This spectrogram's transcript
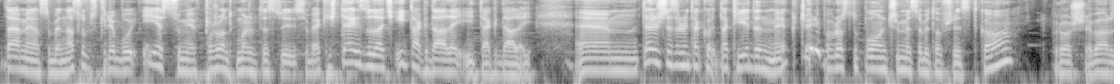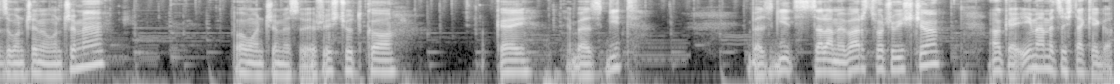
damy ją sobie na subskrybuj i jest w sumie w porządku, możemy też sobie- jakiś tekst dodać i tak dalej, i tak dalej. Em, to jeszcze zrobimy tak, taki jeden myk, czyli po prostu połączymy sobie to wszystko. Proszę bardzo, łączymy, łączymy. Połączymy sobie wszyściutko. Okej, chyba jest git. Bez git, scalamy warstwę oczywiście. Okej, i mamy coś takiego.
